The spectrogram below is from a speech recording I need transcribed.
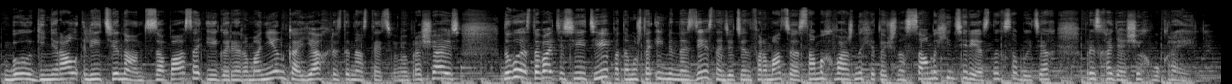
был генерал-лейтенант запаса Игорь Романенко. Я, Христина Стейт, с вами прощаюсь. Но вы оставайтесь в ETV, потому что именно здесь найдете информацию о самых важных и точно самых интересных событиях, происходящих в Украине. Украине.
